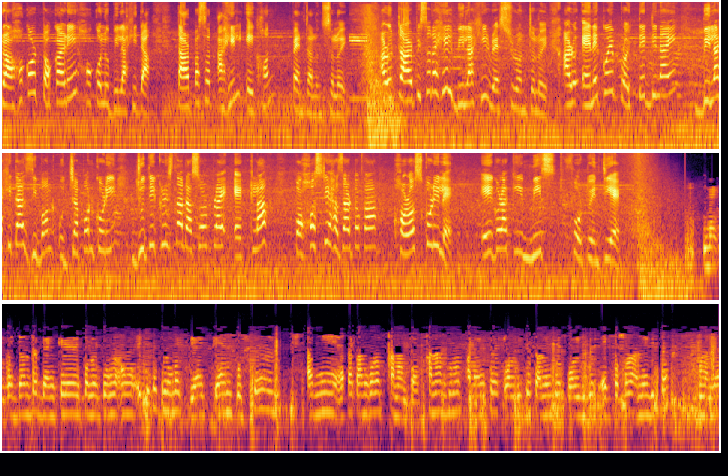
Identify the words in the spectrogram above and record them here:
গ্ৰাহকৰ টকাৰেই সকলো বিলাসিতা। তাৰ পাছত আহিল এইখন পেণ্টালুন্সলৈ আৰু তাৰপিছত আহিল বিলাসী ৰেষ্টুৰেণ্টলৈ। আৰু এনেকৈ প্ৰত্যেক দিনাই বিলাসিতা জীৱন উদযাপন কৰি জ্যোতিকৃষ্ণ দাসৰ প্ৰায় এক লাখ পঁয়ষষ্ঠি হাজাৰ টকা খৰচ কৰিলে এইগৰাকী মিছ ফ'ৰ টুৱেণ্টিয়ে বেংকত যাওঁতে বেংকে ক'লে কোনোবাই ক্লেইম কৰিছে আপুনি এটা কাম কৰক থানাত যাওক থানাত গ'লো থানাতে কল আনি দিয়ে কল ডিটেইলছ এক বছৰ আনি দিছে মানে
